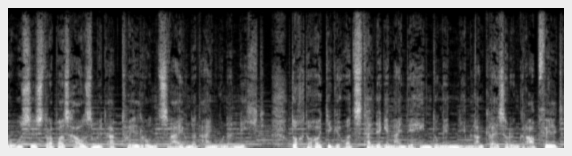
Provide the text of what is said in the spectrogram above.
Groß ist Rappershausen mit aktuell rund 200 Einwohnern nicht. Doch der heutige Ortsteil der Gemeinde Hendungen im Landkreis Rhön-Grabfeld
